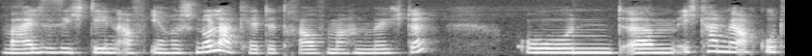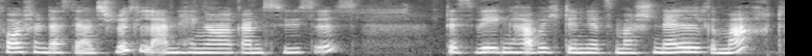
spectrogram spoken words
weil sie sich den auf ihre Schnullerkette drauf machen möchte. Und ähm, ich kann mir auch gut vorstellen, dass der als Schlüsselanhänger ganz süß ist. Deswegen habe ich den jetzt mal schnell gemacht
